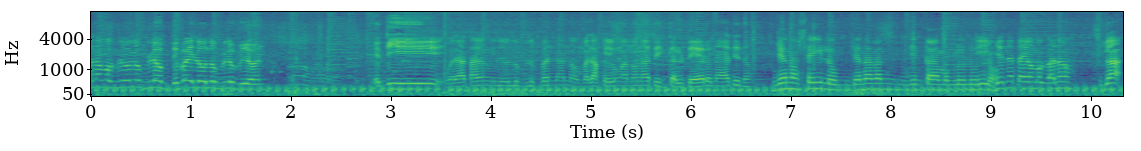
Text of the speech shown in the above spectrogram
Tayo mag ano maglulublob? 'Di ba ilulublob 'yon? Eh di wala tayong ilulubloban ano, malaki yung ano natin, kaldero natin, oh. Diyan oh, sa ilog. Diyan na lang din tayo Di magluluto. diyan na tayo mag ano, siga.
